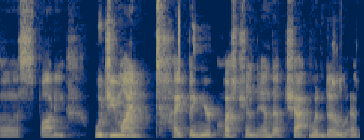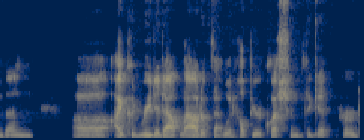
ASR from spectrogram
uh, spotty. Would you mind typing your question in that chat window and then Uh, I could read it out loud if that would help your question to get heard.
